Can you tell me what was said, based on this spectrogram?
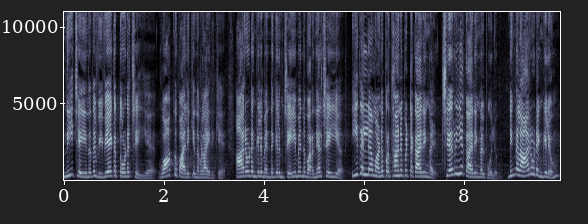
നീ ചെയ്യുന്നത് വിവേകത്തോടെ ചെയ്യ്. വാക്ക് പാലിക്കുന്നവളായിരിക്കെ. ആരോടെങ്കിലും എന്തെങ്കിലും ചെയ്യുമെന്ന് പറഞ്ഞാൽ ചെയ്യ്. ഇതെല്ലാമാണ് പ്രധാനപ്പെട്ട കാര്യങ്ങൾ. ചെറിയ കാര്യങ്ങൾ പോലും. നിങ്ങൾ ആരോടെങ്കിലും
